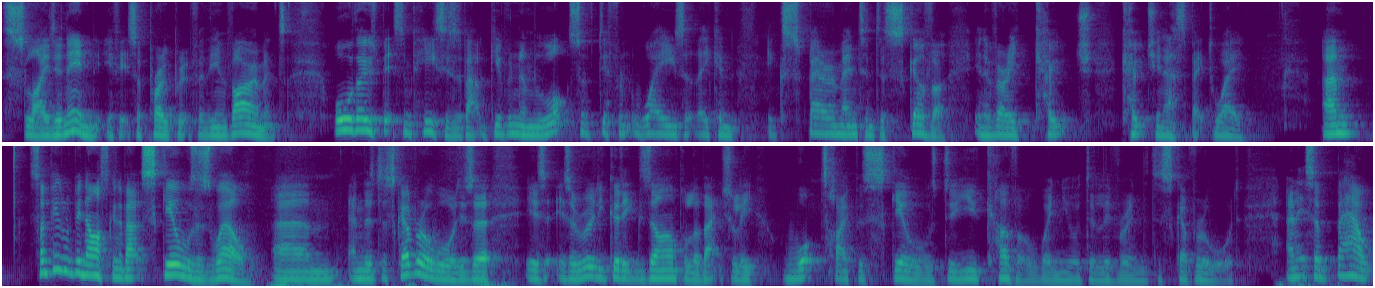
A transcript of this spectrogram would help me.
sliding in if it's appropriate for the environment, all those bits and pieces about giving them lots of different ways that they can experiment and discover in a very coach coaching aspect way. Um, some people have been asking about skills as well, um, and the Discover Award is a is is a really good example of actually what type of skills do you cover when you're delivering the Discover Award, and it's about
